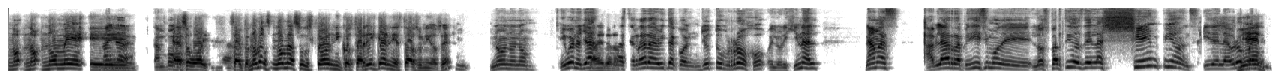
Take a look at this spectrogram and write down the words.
No, no, no me eh, tampoco. A eso voy. Exacto. No me, no me asustó ni Costa Rica ni Estados Unidos, ¿eh? No, no, no. Y bueno, ya para cerrar ahorita con YouTube Rojo, el original, nada más hablar rapidísimo de los partidos de las Champions y de la Europa. Bien,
